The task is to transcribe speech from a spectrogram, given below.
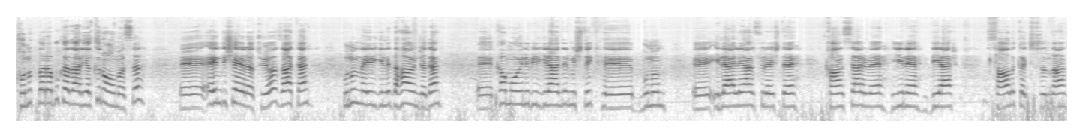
konutlara bu kadar yakın olması e, endişe yaratıyor. Zaten bununla ilgili daha önceden e, kamuoyunu bilgilendirmiştik. E, bunun e, ilerleyen süreçte kanser ve yine diğer sağlık açısından,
